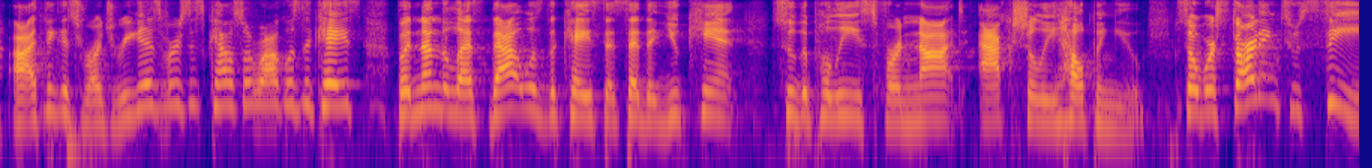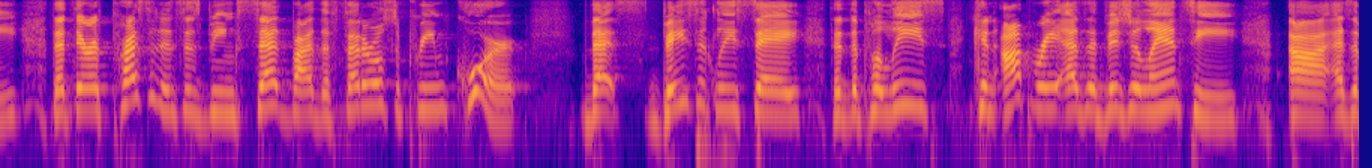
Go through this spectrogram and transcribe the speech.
uh, I think it's Rodriguez versus Castle Rock was the case, but nonetheless that was the case that said that you can't sue the police for not actually helping you. So we're starting to see that there are precedences being set by the federal Supreme Court that basically say that the police can operate as a vigilante, uh, as a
